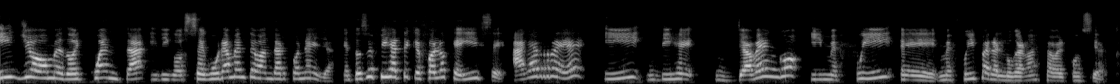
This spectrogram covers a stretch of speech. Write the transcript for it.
Y yo me doy cuenta y digo, seguramente va a andar con ella. Entonces, fíjate qué fue lo que hice. Agarré y dije, ya vengo y me fui, eh, me fui para el lugar donde estaba el concierto.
